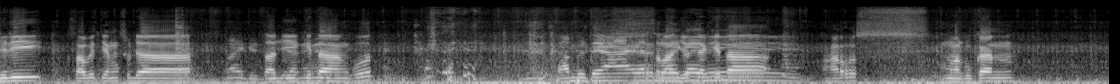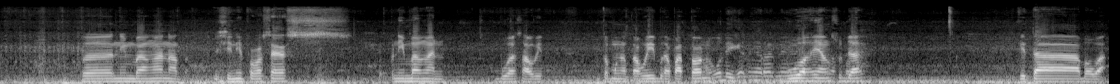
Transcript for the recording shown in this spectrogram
Jadi sawit yang sudah Wah, tadi kita angkut. Ambil THR selanjutnya ini. kita harus melakukan penimbangan atau di sini proses penimbangan buah sawit untuk mengetahui berapa ton buah yang sudah kita bawa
